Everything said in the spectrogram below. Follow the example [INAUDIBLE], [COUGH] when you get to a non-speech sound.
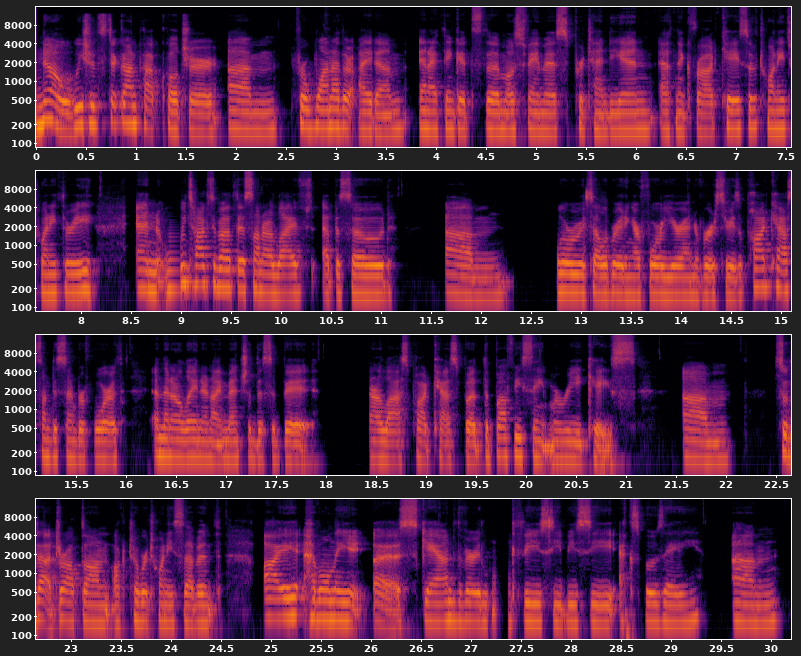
No, we should stick on pop culture um, for one other item. And I think it's the most famous Pretendian ethnic fraud case of 2023. And we talked about this on our live episode um, where we were celebrating our four year anniversary as a podcast on December 4th. And then Elena and I mentioned this a bit in our last podcast, but the Buffy Sainte-Marie case. Um, so that dropped on October 27th. I have only uh, scanned the very lengthy CBC expose um,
